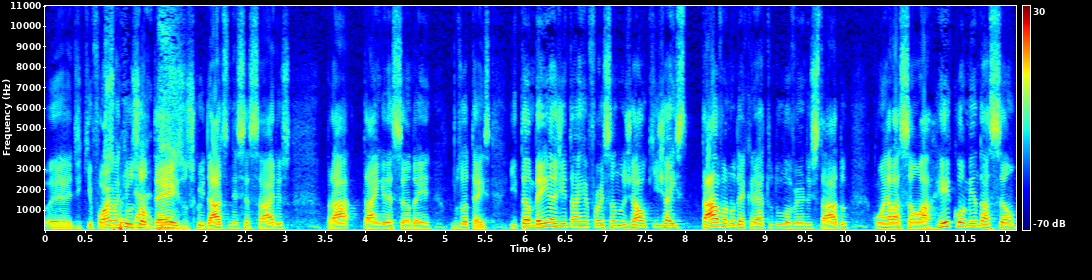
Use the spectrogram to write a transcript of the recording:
é, de que forma os que os hotéis, os cuidados necessários para estar tá ingressando aí nos hotéis. E também a gente está reforçando já o que já estava no decreto do governo do estado com relação à recomendação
